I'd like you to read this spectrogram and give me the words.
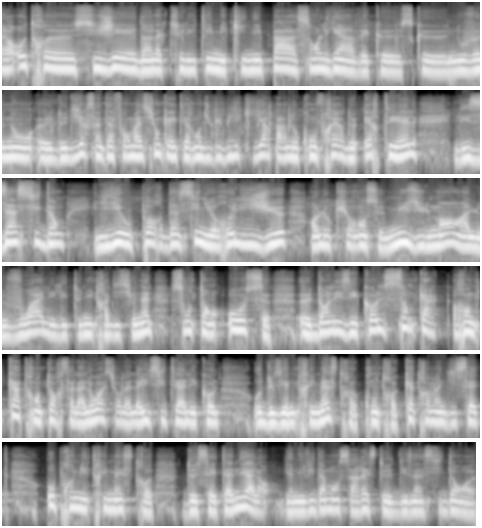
Alors, autre euh, sujet dans l'actualité, mais qui n'est pas sans lien avec euh, ce que nous venons euh, de dire, cette information qui a été rendue publique hier par nos confrères de RTL, les incidents liés au port d'insignes religieux, en l'occurrence musulmans, hein, le voile et les tenues traditionnelles, sont en hausse dans les écoles. 144 entorses à la loi sur la laïcité à l'école au deuxième trimestre, contre 97 au premier trimestre de cette année. Alors, bien évidemment, ça reste des incidents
